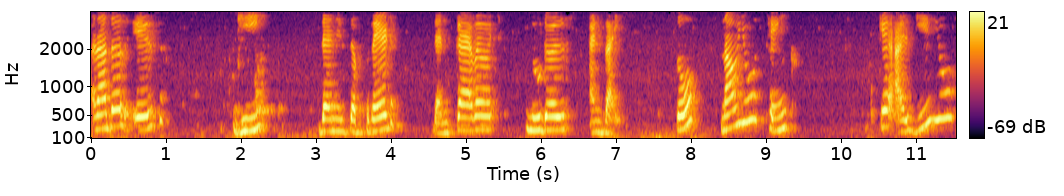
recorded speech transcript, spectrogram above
another is ghee, then is the bread, then carrot, noodles and rice. So now you think, okay, I'll give you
